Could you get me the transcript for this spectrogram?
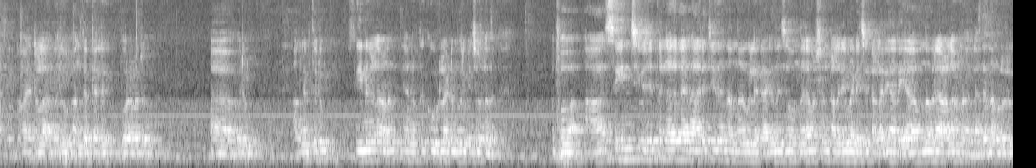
അജീവമായിട്ടുള്ള ഒരു അംഗത്തൽ പോലുള്ളൊരു ഒരു അങ്ങനത്തെ ഒരു സീനുകളാണ് ഞങ്ങൾക്ക് കൂടുതലായിട്ടും ഒരുമിച്ചുള്ളത്. അപ്പോൾ ആ സീൻ ശിവജിത്ത് അല്ലാതെ വേറെ ആരും ചെയ്താൽ നന്നാവില്ല കാര്യം എന്ന് വെച്ചാൽ ഒന്നര വർഷം കളരി പഠിച്ച് കളരി അറിയാവുന്ന ഒരാളാണ്. അല്ലാതെ നമ്മളൊരു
